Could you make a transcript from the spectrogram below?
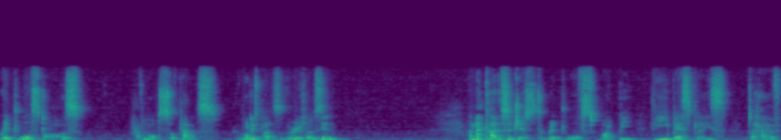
red dwarf stars have lots of planets. A lot of planets are very close in, and that kind of suggests that red dwarfs might be the best place to have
